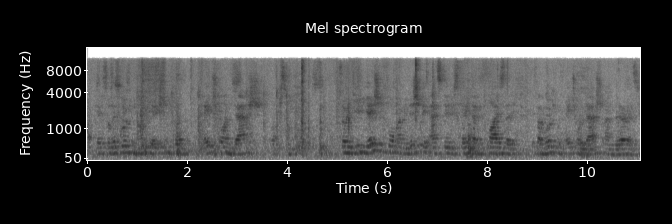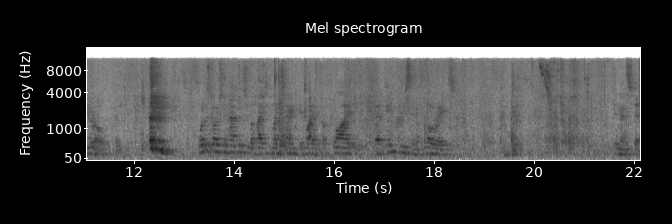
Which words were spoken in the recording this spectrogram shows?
Okay, so let's work in deviation form, h1 dash of t. So in deviation form, I'm initially at steady state. That implies that if I'm working with h1 dash, I'm there at zero. What is going to happen to the height of my tank if I apply that increase in flow rate in that step?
